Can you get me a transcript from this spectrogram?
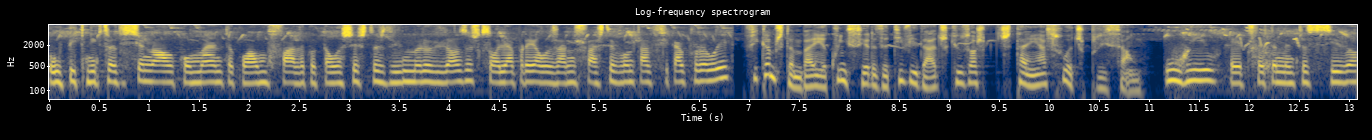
O piquenique tradicional, com manta, com almofada, com aquelas cestas de vinho maravilhosas, que só olhar para elas já nos faz ter vontade de ficar por ali. Ficamos também a conhecer as atividades que os hóspedes têm à sua disposição. O rio é perfeitamente acessível.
